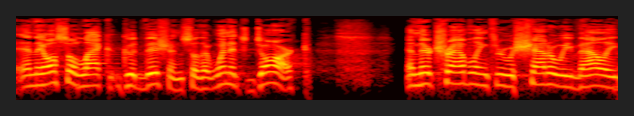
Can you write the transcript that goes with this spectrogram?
And they also lack good vision, so that when it's dark and they're traveling through a shadowy valley,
